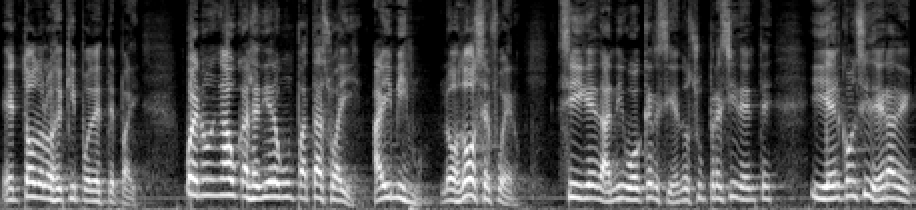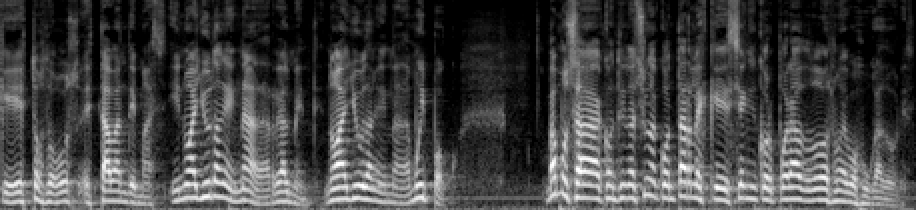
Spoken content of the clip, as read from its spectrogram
en todos los equipos de este país. Bueno, en Aucas le dieron un patazo ahí, ahí mismo, los dos se fueron. Sigue Danny Walker siendo su presidente y él considera de que estos dos estaban de más y no ayudan en nada realmente, no ayudan en nada, muy poco. Vamos a continuación a contarles que se han incorporado dos nuevos jugadores.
